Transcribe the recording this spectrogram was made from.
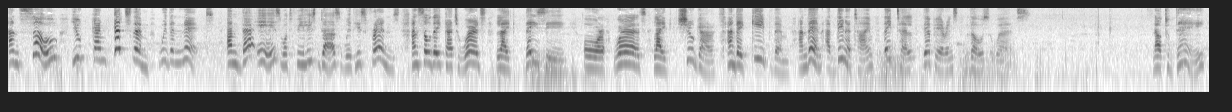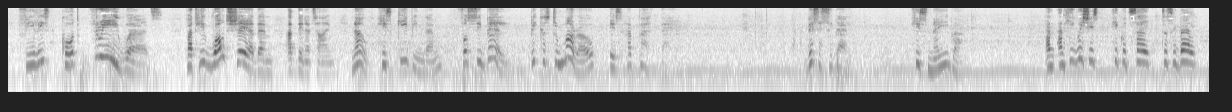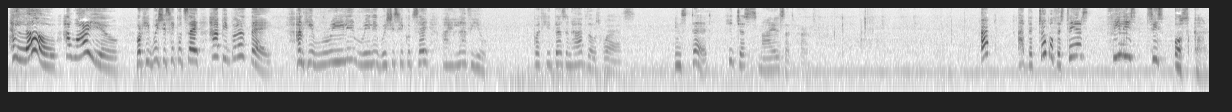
And so you can catch them with a net. And that is what Phileas does with his friends. And so they catch words like daisy or words like sugar and they keep them. And then at dinner time they tell their parents those words. Now today Phileas caught three words, but he won't share them at dinner time. No, he's keeping them for Sibel because tomorrow is her birthday. This is Sibel, his neighbor. And, and he wishes he could say to Sibel, Hello, how are you? Or he wishes he could say, Happy birthday. And he really, really wishes he could say, I love you. But he doesn't have those words. Instead, he just smiles at her. Up at the top of the stairs, Phileas sees Oscar.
